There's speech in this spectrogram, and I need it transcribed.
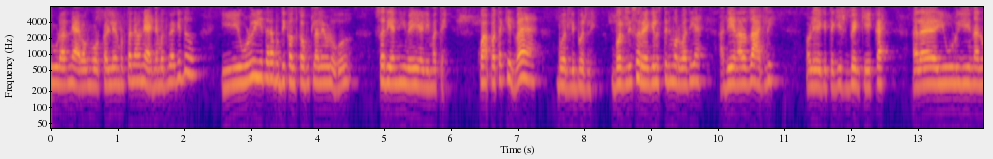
ಇವಳನ್ನ ಯಾವಾಗ ನೋಡ್ಕೊಳ್ಳಿ ಅಂದ್ಬಿಡ್ತಾನೆ ಅವ್ನು ಎರಡನೇ ಮದುವೆ ಆಗಿದ್ದು. ಇವಳು ಈ ಥರ ಬುದ್ಧಿ ಕಲ್ತ್ಕೊಬಿಟ್ಲಲ್ಲ ಇವಳು. ಸರಿಯಾ, ನೀವೇ ಹೇಳಿ ಮತ್ತೆ. ಕ್ವಾಪತ್ತಕ್ಕಿಲ್ವಾ ಬರಲಿ ಬರಲಿ. ಬರಲಿ, ಸರಿಯಾಗಿ ಇಳಿಸ್ತೀನಿ ಮರ್ವಾದಿಯ. ಅದೇನಾದ್ರೂ ಆಗಲಿ. ಅವಳು ಹೇಗೆ ತೆಗಿಸ್ ಬೆಂಕಿ ಇಕ್ಕ ಅಲ್ಲ ಇವಳು ಈ ನಾನು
